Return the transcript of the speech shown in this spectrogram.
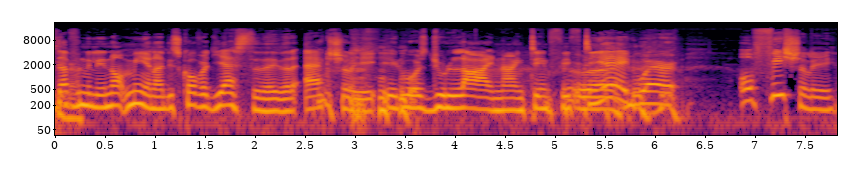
definitely not me. And I discovered yesterday that actually it was July 1958 where officially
